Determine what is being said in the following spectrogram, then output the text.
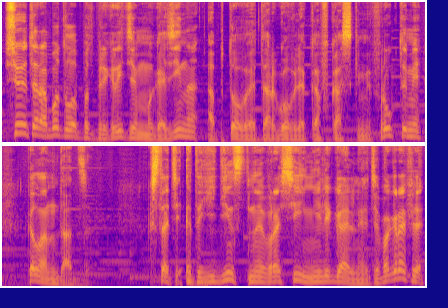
Все это работало под прикрытием магазина «Оптовая торговля кавказскими фруктами» «Каландадзе». Кстати, это единственная в России нелегальная типография,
